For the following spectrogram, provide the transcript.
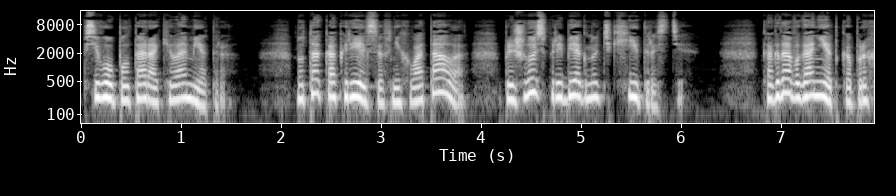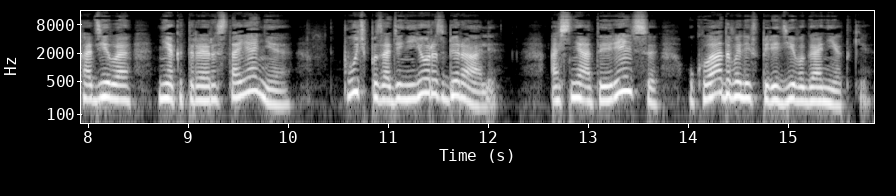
всего полтора километра, но так как рельсов не хватало, пришлось прибегнуть к хитрости. Когда вагонетка проходила некоторое расстояние, путь позади нее разбирали, а снятые рельсы укладывали впереди вагонетки.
